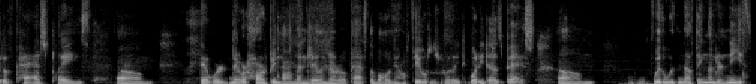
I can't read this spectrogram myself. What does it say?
of pass plays um, that were they were harping on letting Jalen Milroe pass the ball downfield is really what he does best. Um, with with nothing underneath.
